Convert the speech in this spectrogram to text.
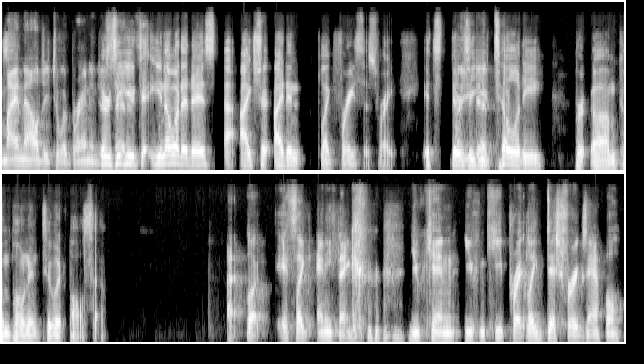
my analogy to what Brandon just There's a ut- you know what it is. I- should I didn't like phrase this right. It's there's you a did. utility per, um, component to it also. Look, it's like anything. you can you can keep right like Dish, for example,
